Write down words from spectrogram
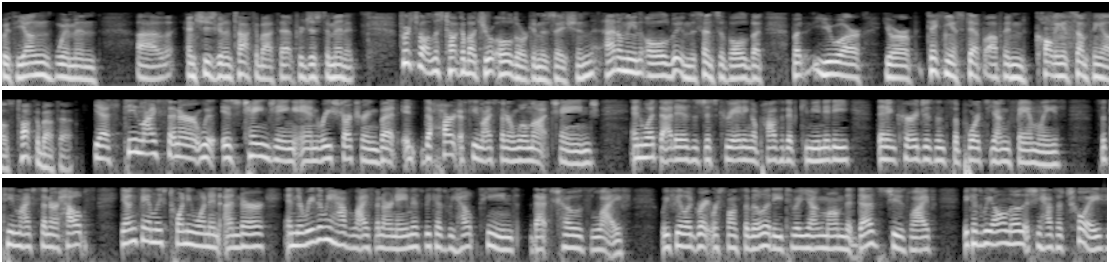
with young women, uh, and she's going to talk about that for just a minute. First of all, let's talk about your old organization. I don't mean old in the sense of old, but but you are you're taking a step up and calling it something else. Talk about that. Yes, Teen Life Center is changing and restructuring, but it, the heart of Teen Life Center will not change. And what that is is just creating a positive community that encourages and supports young families. So Teen Life Center helps young families 21 and under. And the reason we have life in our name is because we help teens that chose life. We feel a great responsibility to a young mom that does choose life because we all know that she has a choice.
